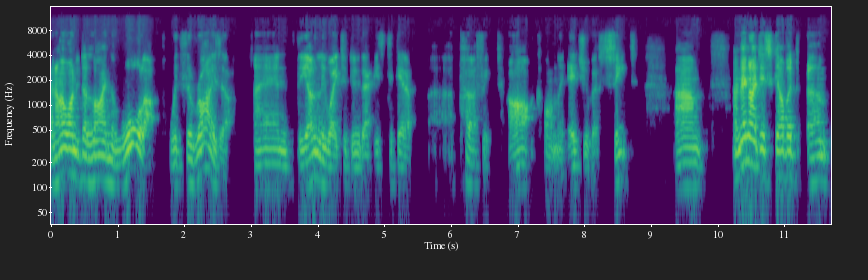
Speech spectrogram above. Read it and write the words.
and I wanted to line the wall up with the riser. And the only way to do that is to get a, a perfect arc on the edge of a seat. Um, and then I discovered um,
